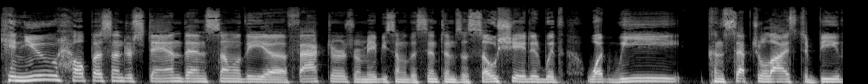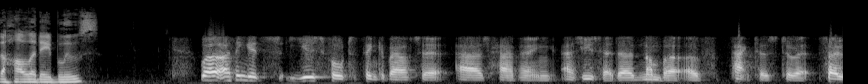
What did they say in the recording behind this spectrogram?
Can you help us understand then some of the uh, factors or maybe some of the symptoms associated with what we conceptualize to be the holiday blues? Well, I think it's useful to think about it as having, as you said, a number of factors to it. So,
